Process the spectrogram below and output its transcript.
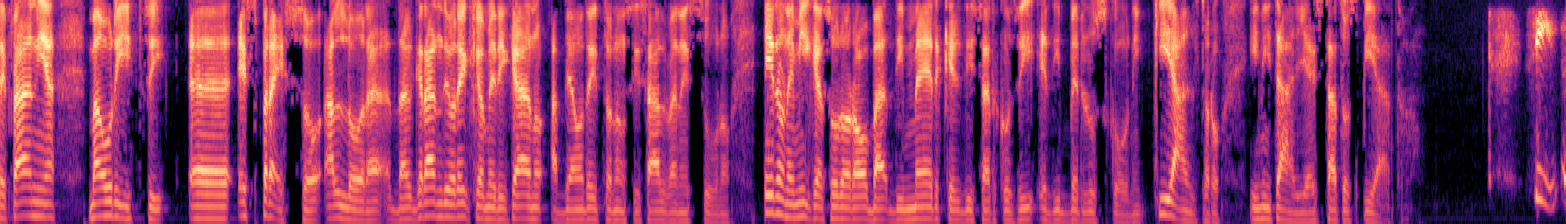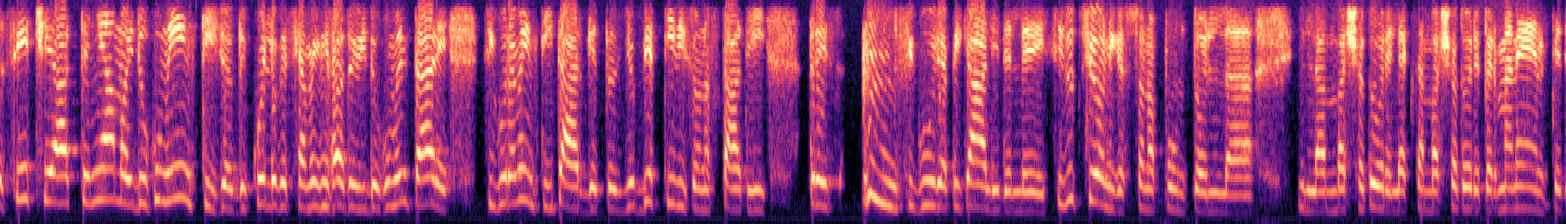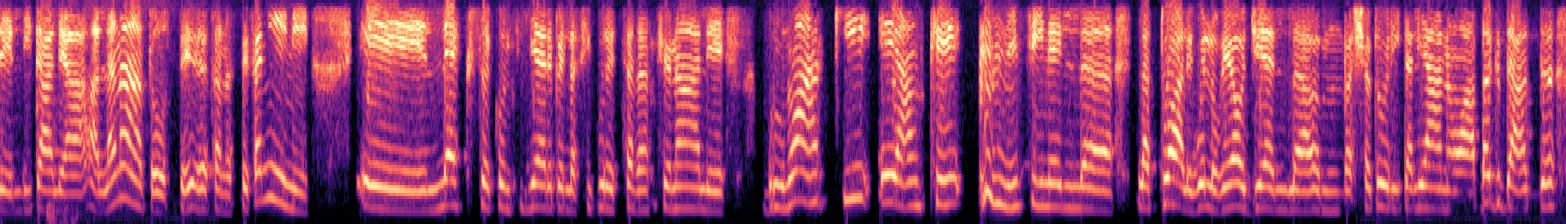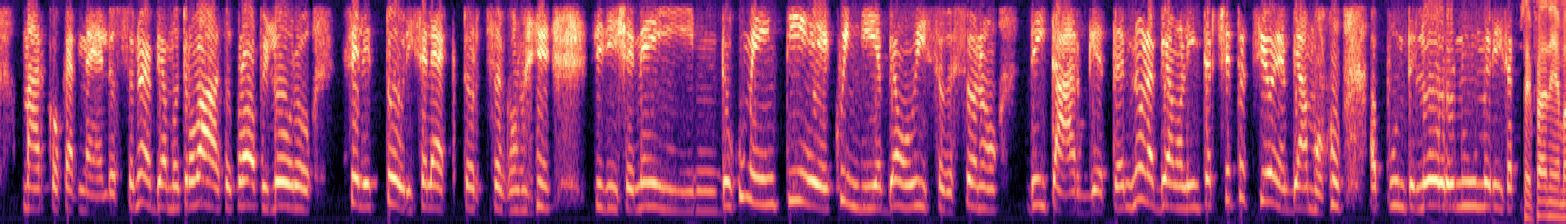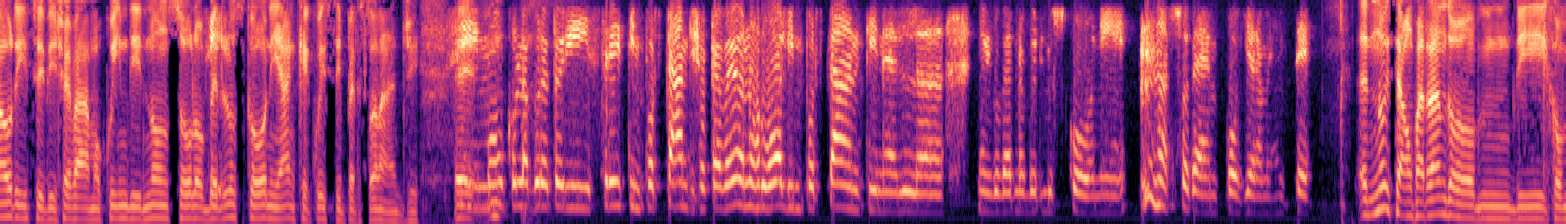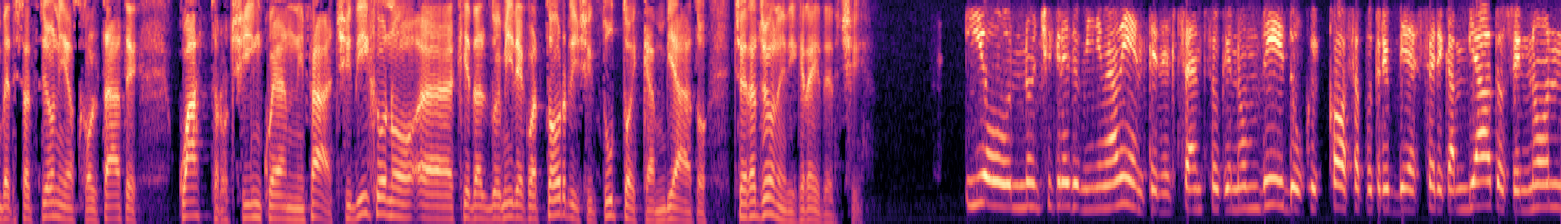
Stefania Maurizi, eh, espresso allora dal grande orecchio americano abbiamo detto non si salva nessuno e non è mica solo roba di Merkel, di Sarkozy e di Berlusconi chi altro in Italia è stato spiato? Sì, se ci atteniamo ai documenti, cioè di quello che siamo in grado di documentare, sicuramente i target, gli obiettivi sono stati tre figure apicali delle istituzioni che sono appunto il, l'ambasciatore, l'ex ambasciatore permanente dell'Italia alla Nato, Stefano Stefanini, e l'ex consigliere per la sicurezza nazionale Bruno Archi e anche infine il, l'attuale, quello che oggi è l'ambasciatore italiano a Baghdad, Marco Carnelos. Noi abbiamo trovato proprio i loro selettori, selectors come si dice nei documenti e quindi abbiamo visto che sono dei target. Non abbiamo le intercettazioni, abbiamo appunto i loro numeri. Stefania Maurizi dicevamo, quindi non solo sì. Berlusconi, anche questi personaggi. Sì, eh, collaboratori stretti importanti, cioè che avevano ruoli importanti importanti nel, nel governo Berlusconi a suo tempo, chiaramente. Eh, noi stiamo parlando mh, di conversazioni ascoltate 4-5 anni fa. Ci dicono eh, che dal 2014 tutto è cambiato. C'è ragione di crederci? Io non ci credo minimamente, nel senso che non vedo che cosa potrebbe essere cambiato se non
